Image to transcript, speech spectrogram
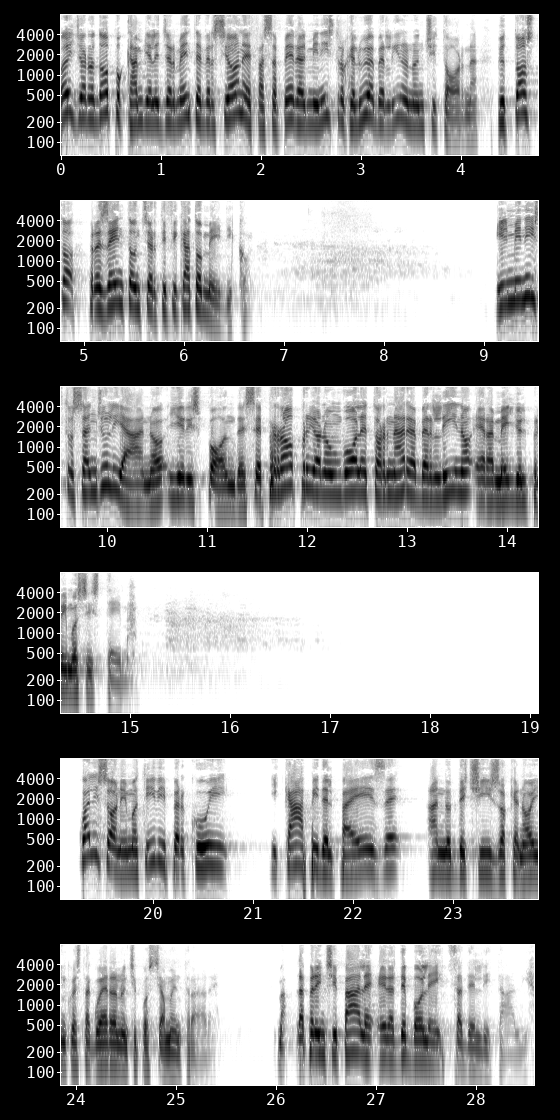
Poi il giorno dopo cambia leggermente versione e fa sapere al ministro che lui a Berlino non ci torna, piuttosto presenta un certificato medico. Il ministro San Giuliano gli risponde, se proprio non vuole tornare a Berlino era meglio il primo sistema. Quali sono i motivi per cui i capi del paese hanno deciso che noi in questa guerra non ci possiamo entrare. Ma la principale è la debolezza dell'Italia.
